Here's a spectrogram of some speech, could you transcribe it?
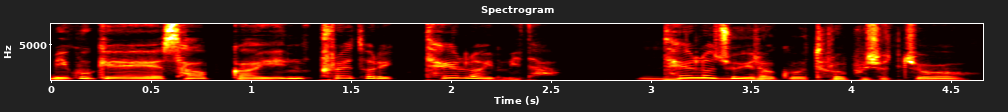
미국의 사업가인 프레더릭 테일러입니다. 음. 테일러주의라고 들어보셨죠?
